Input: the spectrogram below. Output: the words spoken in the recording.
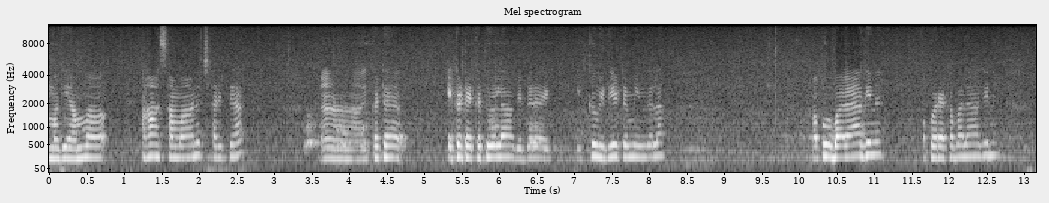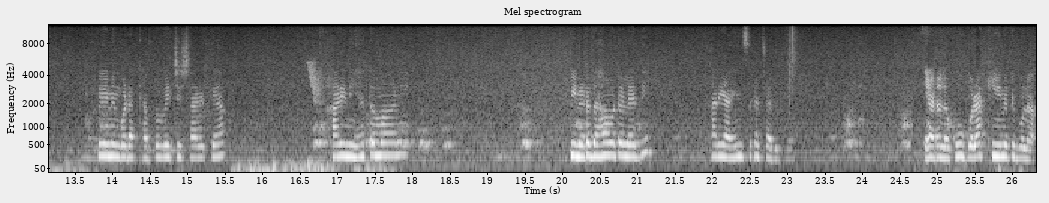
මගේ අම්මා හා සමාන චරිතයක්. අ, එකට එකට එකතු වෙලා ගෙදර එක්- එක විදිහටම ඉඳලා අපව බලාගෙන අප රැක බලාගෙන අපි වෙනුවෙන් ගොඩක් කැප වෙච්ච චරිතයක්. හරි නිහතමානී. පිනට දහමට ලැබි හරි අහිංසක චරිතයක්. එයාට ලොකු ගොඩක් හීන තිබුණා.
